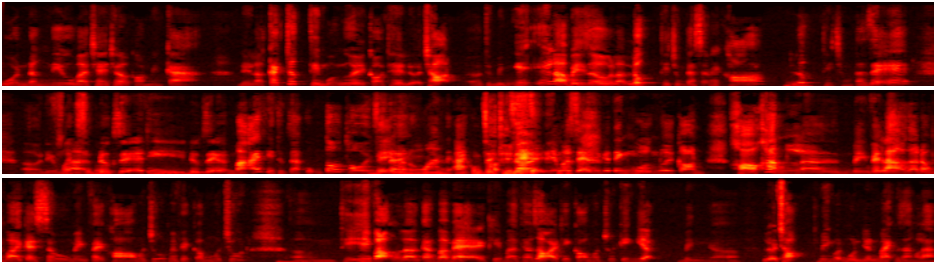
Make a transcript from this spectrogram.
muốn nâng niu và che chở con mình cả. Nên là cách thức thì mỗi người có thể lựa chọn. Ờ, thì mình nghĩ là bây giờ là lúc thì chúng ta sẽ phải khó ừ. lúc thì chúng ta dễ ờ, nếu mà Flexible. được dễ thì ừ. được dễ mãi thì thực ra cũng tốt thôi dễ mà nó ngoan thì ai không chọn thì dễ đấy, nhưng mà sẽ những cái tình huống nuôi con khó khăn là mình phải lao ra đóng vai kẻ xấu mình phải khó một chút mình phải cấm một chút ừ. ờ, thì hy vọng là các bà mẹ khi mà theo dõi thì có một chút kinh nghiệm mình uh, lựa chọn mình vẫn muốn nhấn mạnh rằng là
